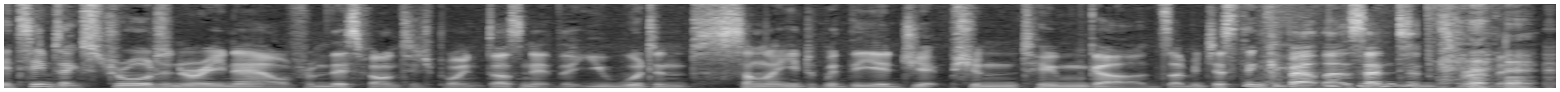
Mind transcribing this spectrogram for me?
It seems extraordinary now from this vantage point, doesn't it, that you wouldn't side with the Egyptian tomb guards? I mean, just think about that sentence for a minute.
